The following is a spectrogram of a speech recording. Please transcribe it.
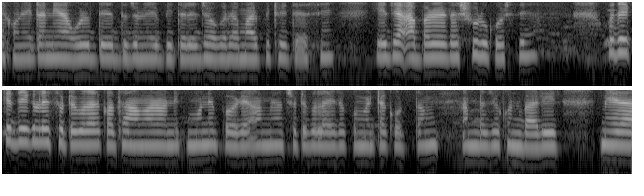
এখন এটা নিয়ে ওদের দুজনের ভিতরে ঝগড়া, মারপিট হইতে আছে এই যে আবার এটা শুরু করছে। ওদেরকে দেখলে ছোটোবেলার কথা আমার অনেক মনে পড়ে। আমিও ছোটোবেলায় এরকম এটা করতাম। আমরা যখন বাড়ির মেয়েরা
